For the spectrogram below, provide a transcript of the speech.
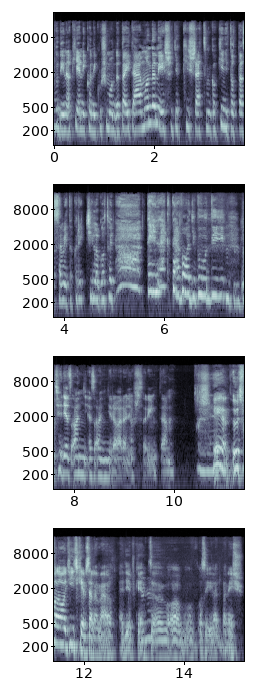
Woody-nak ilyen ikonikus mondatait elmondani, és hogy a kisrác, amikor kinyitotta a szemét, akkor így csillogott, hogy "Ah, tényleg te vagy Woody! Úgyhogy ez, annyi, ez annyira aranyos szerintem. Igen, őt valahogy így képzelem el egyébként uh a, az életben is.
